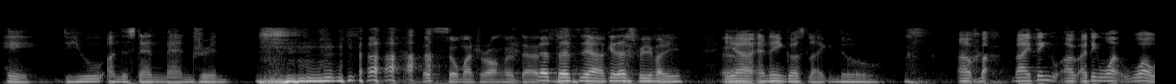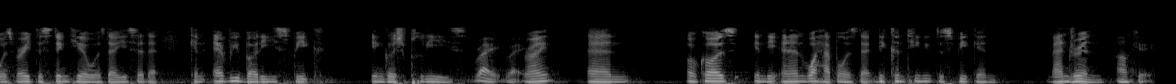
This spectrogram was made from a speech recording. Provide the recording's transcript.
"Hey, do you understand Mandarin?" That's so much wrong with that. That's that's yeah. Okay, that's pretty funny. Yeah. Yeah, and then he goes like, "No." Uh, but but I think uh, I think what what was very distinct here was that he said that can everybody speak English, please? Right, right. right? And of course, in the end, what happened was that they continued to speak in Mandarin, Okay.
